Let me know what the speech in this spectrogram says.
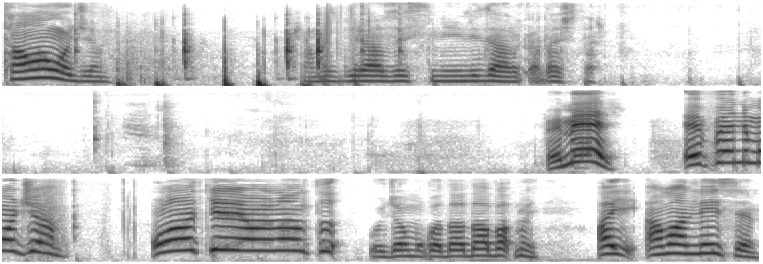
Tamam hocam. Yalnız biraz da sinirli de arkadaşlar. Ömer! Efendim hocam. 16 kere 16. Hocam o kadar da abartmayın. Ay aman neyse.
